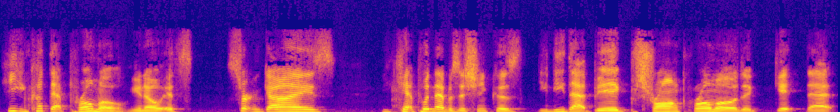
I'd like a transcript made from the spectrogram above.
he can cut that promo. You know, it's certain guys you can't put in that position because you need that big, strong promo to get that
